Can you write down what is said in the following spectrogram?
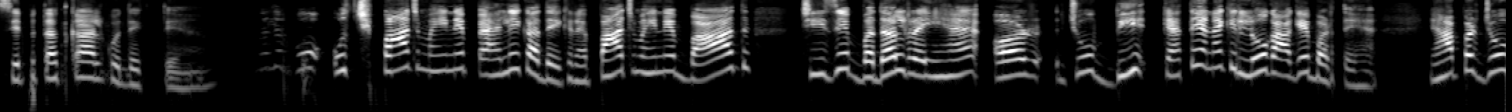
सिर्फ़ तत्काल को देखते हैं। मतलब वो उस पाँच महीने पहले का देख रहे हैं, पाँच महीने बाद चीज़ें बदल रही हैं और जो बी कहते हैं ना कि लोग आगे बढ़ते हैं। यहाँ पर जो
